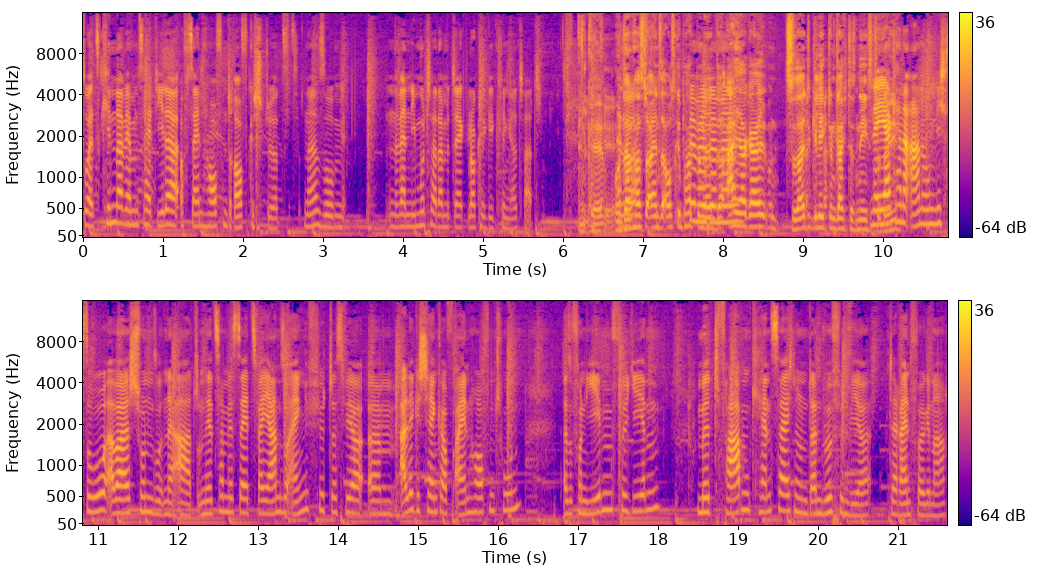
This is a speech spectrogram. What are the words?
so als Kinder, wir haben uns halt jeder auf seinen Haufen draufgestürzt. Ne? So, wenn die Mutter da mit der Glocke geklingelt hat. Okay. Okay. Und dann Also- hast du eins ausgepackt Bimmel, und dann, bimmel. ah ja geil, und zur Seite gelegt und gleich das nächste. Naja, keine Ahnung, nicht so, aber schon so in der Art. Und jetzt haben wir es seit zwei Jahren so eingeführt, dass wir ähm, alle Geschenke auf einen Haufen tun. Also von jedem für jeden. Mit Farben kennzeichnen und dann würfeln wir der Reihenfolge nach.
